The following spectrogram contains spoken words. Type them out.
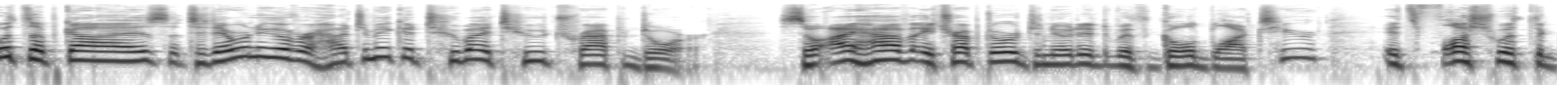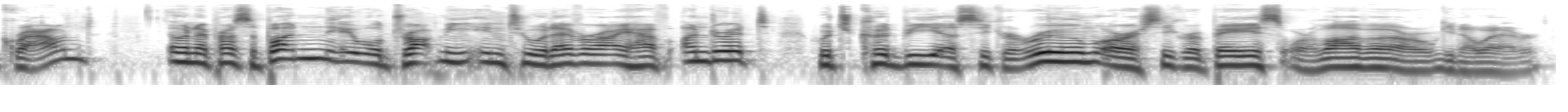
What's up guys? Today we're going to go over how to make a 2x2 trapdoor. So I have a trapdoor denoted with gold blocks here. It's flush with the ground. And when I press a button, it will drop me into whatever I have under it, which could be a secret room or a secret base or lava or, you know, whatever.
